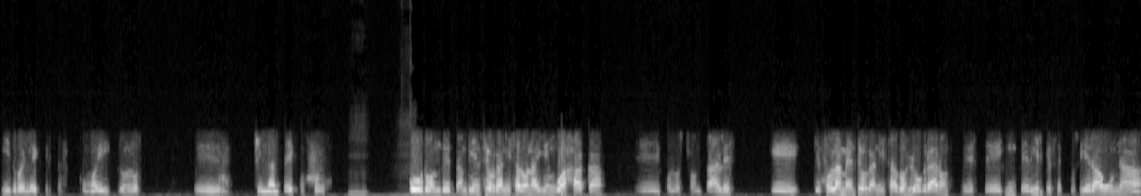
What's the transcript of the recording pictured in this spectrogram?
hidroeléctrica, como ahí con los eh, chinantecos, pues. O donde también se organizaron ahí en Oaxaca eh, con los chontales, que, que solamente organizados lograron este, impedir que se pusiera una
